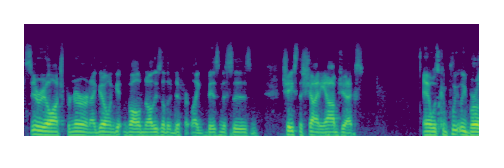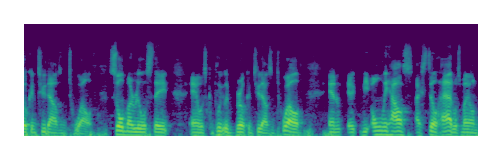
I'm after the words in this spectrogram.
serial entrepreneur and I go and get involved in all these other different like businesses and chase the shiny objects. And was completely broke in 2012. Sold my real estate and was completely broke in 2012. And it, the only house I still had was my own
